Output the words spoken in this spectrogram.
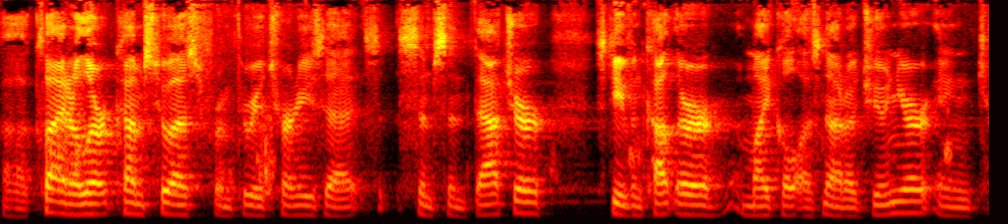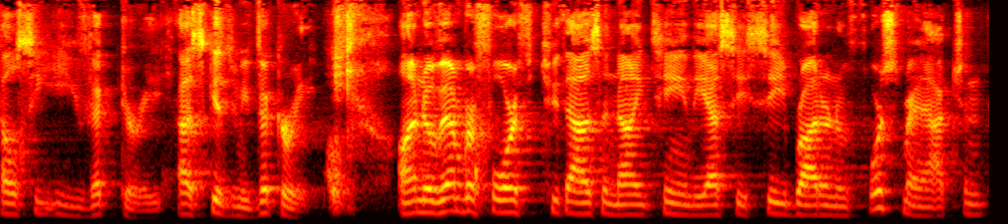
uh, client alert comes to us from three attorneys at Simpson Thacher, Stephen Cutler, Michael Osnato Jr., and Kelsey E. Victory. Uh, excuse me, Vickery. On November 4th, 2019, the SEC brought an enforcement action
